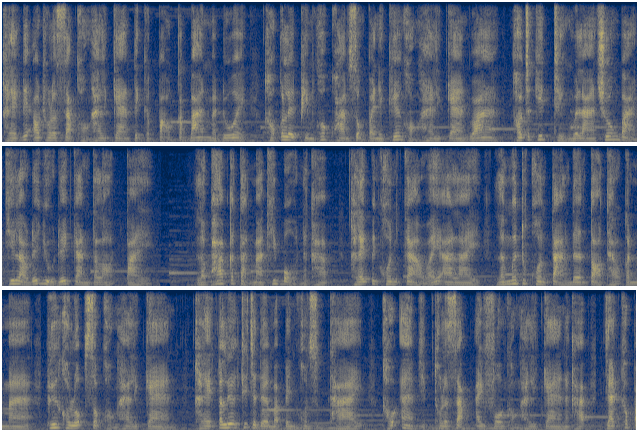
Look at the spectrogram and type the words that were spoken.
เคลกได้เอาโทรศัพท์ของฮาริแกนติดกระเป๋ากลับบ้านมาด้วย เขาก็เลยพิมพ์ข้อความส่งไปในเครื่องของฮาริแกนว่า เขาจะคิดถึงเวลาช่วงบ่ายที่เราได้อยู่ด้วยกันตลอดไป แล้วภาพก็ตัดมาที่โบสถ์นะครับ เคล็กเป็นคนกล่าวไว้อาลัย และเมื่อทุกคนต่างเดินต่อแถวกันมา เพื่อเคารพศพของฮาริแกนเคล็กก็เลือกที่จะเดินมาเป็นคนสุดท้าย เขาแอบหยิบโทรศัพท์ iPhone ของฮาริแกนนะครับ ยัดเข้าไป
